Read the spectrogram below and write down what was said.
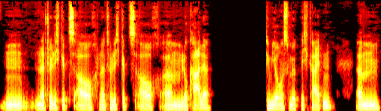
natürlich gibt's auch, natürlich gibt's auch ähm, lokale Optimierungsmöglichkeiten. Ähm,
